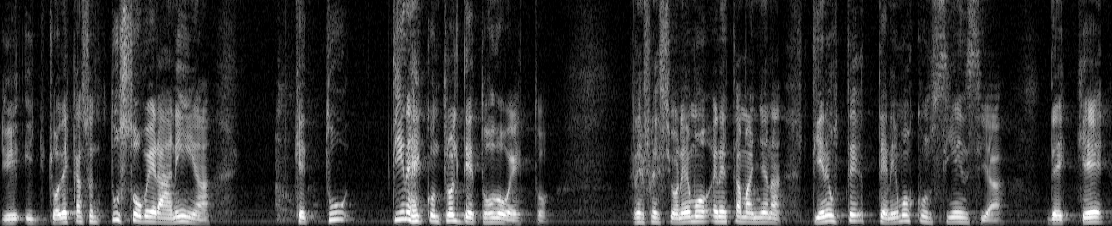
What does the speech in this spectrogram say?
Y, yo descanso en tu soberanía, que tú tienes el control de todo esto. Reflexionemos en esta mañana. ¿Tiene usted, tenemos conciencia de que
